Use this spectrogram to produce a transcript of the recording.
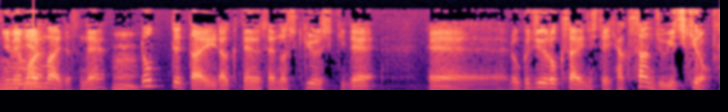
2 2年前。年前ですね、うんロッテ対楽天戦の始球式で、えー66歳にして131キロ。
